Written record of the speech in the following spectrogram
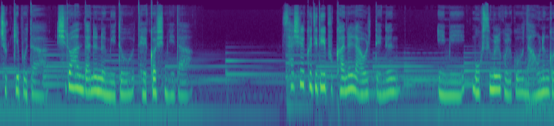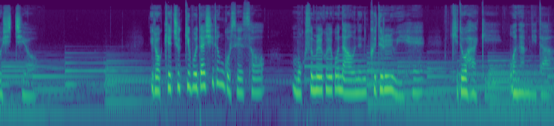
죽기보다 싫어한다는 의미도 될 것입니다. 사실 그들이 북한을 나올 때는 이미 목숨을 걸고 나오는 것이지요. 이렇게 죽기보다 싫은 곳에서 목숨을 걸고 나오는 그들을 위해 기도하기 원합니다.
